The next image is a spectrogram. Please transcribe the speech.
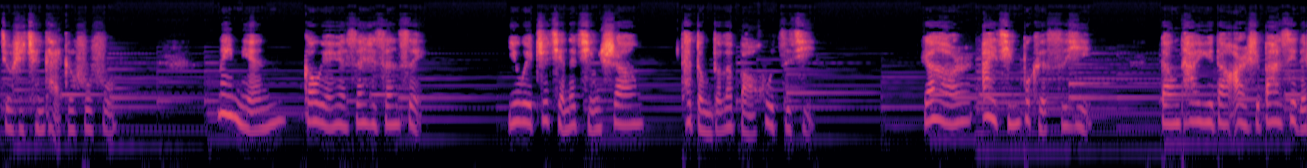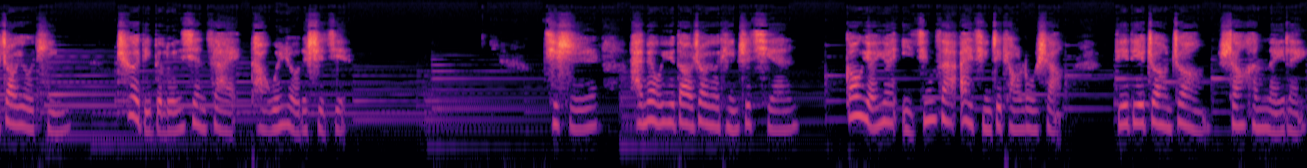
就是陈凯歌夫妇。那年高圆圆三十三岁，因为之前的情伤，她懂得了保护自己。然而爱情不可思议，当她遇到二十八岁的赵又廷，彻底的沦陷在他温柔的世界。其实还没有遇到赵又廷之前，高圆圆已经在爱情这条路上跌跌撞撞，伤痕累累。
